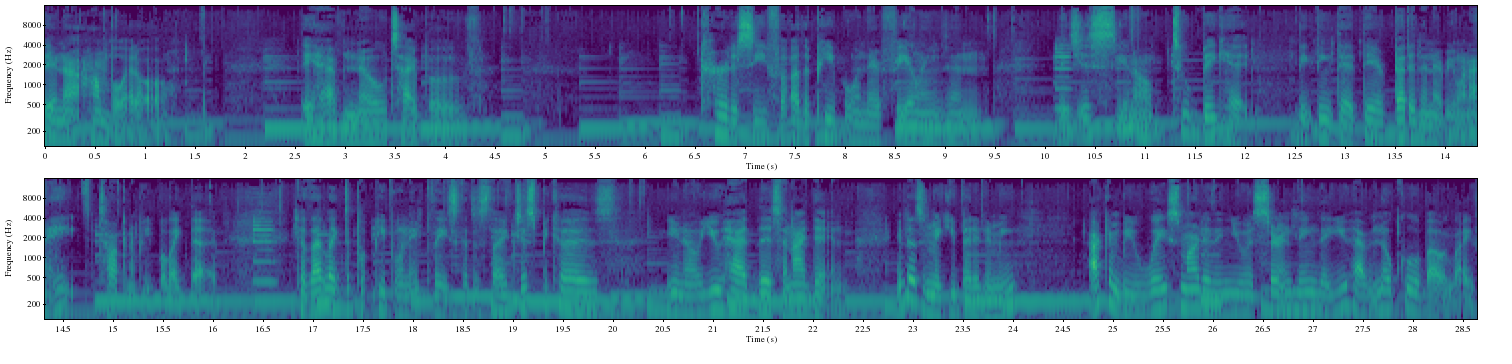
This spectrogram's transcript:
they're not humble at all. They have no type of courtesy for other people and their feelings, and they just, you know, too big head. They think that they're better than everyone. I hate talking to people like that because I like to put people in their place. Because it's like just because you know you had this and I didn't, it doesn't make you better than me. I can be way smarter than you in certain things that you have no clue about in life.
